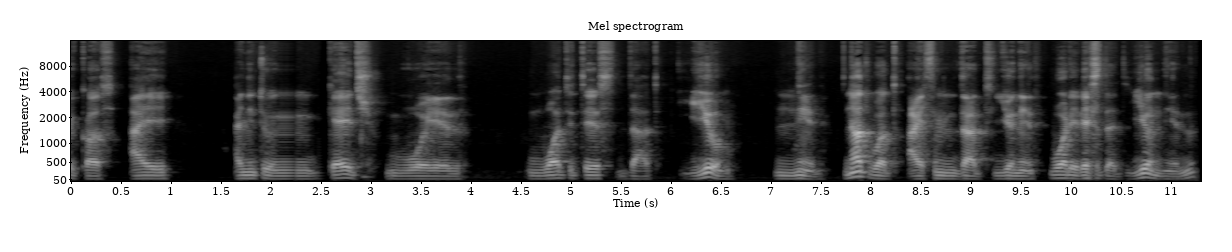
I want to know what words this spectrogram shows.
because i I need to engage with what it is that you need, not what I think that you need, what it is that you need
